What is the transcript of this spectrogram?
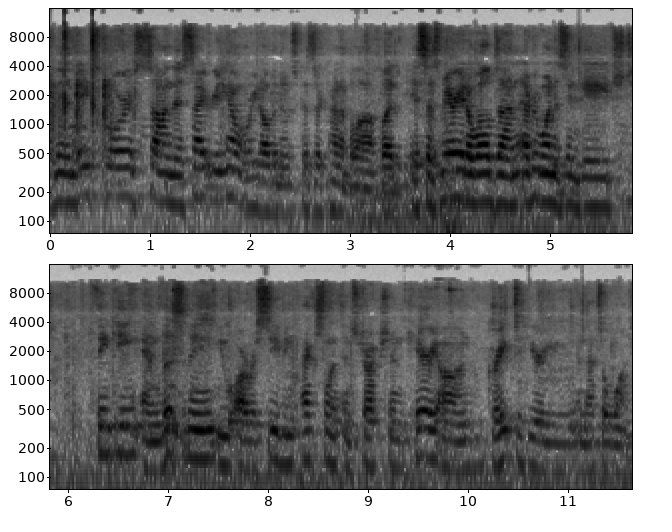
And then bass chorus on the sight reading, I won't read all the notes because they're kind of blah, but it says, Marietta, well done. Everyone is engaged, thinking and listening. You are receiving excellent instruction. Carry on. Great to hear you, and that's a one.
